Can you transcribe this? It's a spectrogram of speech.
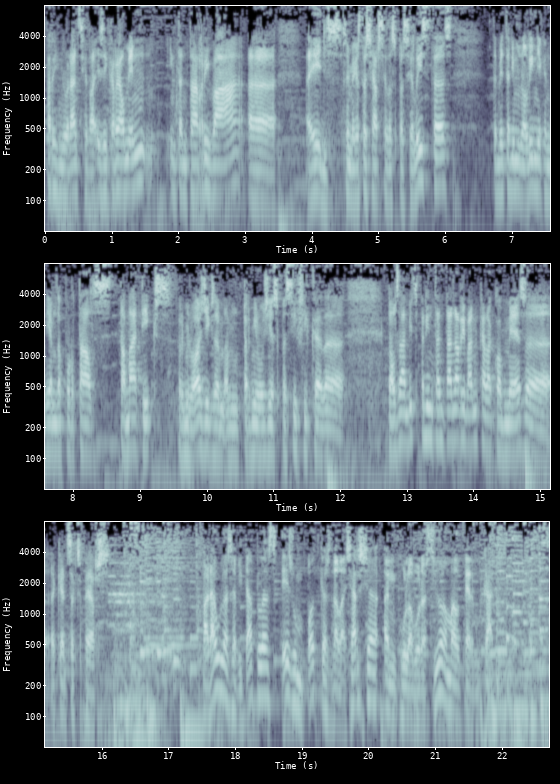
per ignorància, és a dir, que realment intentar arribar eh, a ells. Tenim aquesta xarxa d'especialistes, també tenim una línia que en diem de portals temàtics, terminològics, amb, amb terminologia específica de, dels àmbits, per intentar anar arribant cada cop més a, a aquests experts. Paraules Evitables és un podcast de la xarxa en col·laboració amb el Termcat.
